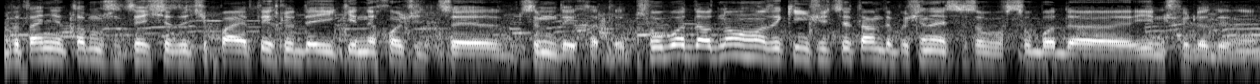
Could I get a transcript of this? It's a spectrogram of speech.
Питання в тому, що це ще зачіпає тих людей, які не хочуть це, цим дихати. Свобода одного закінчується там, де починається своб- свобода іншої людини.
